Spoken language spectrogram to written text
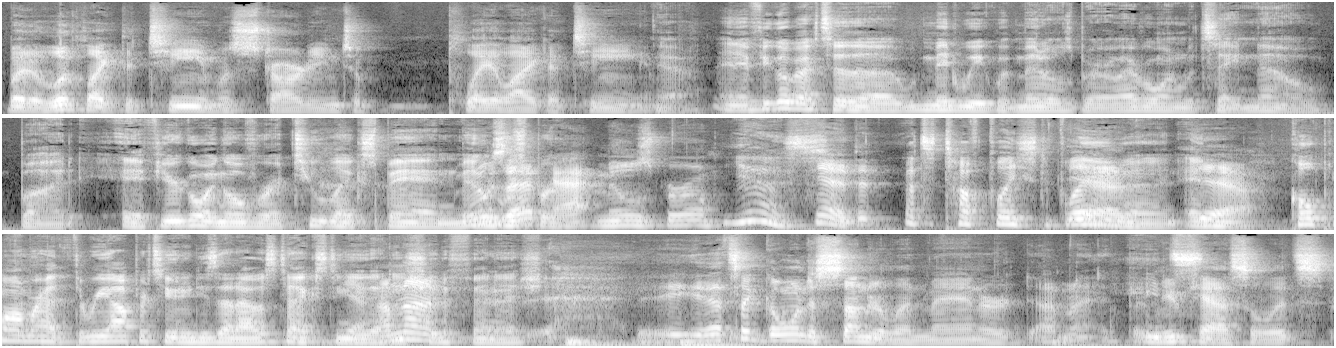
but it looked like the team was starting to play like a team. Yeah, and if you go back to the midweek with Middlesbrough, everyone would say no. But if you're going over a two leg span, Middlesbrough. Was that at Middlesbrough? Yes. Yeah, that- that's a tough place to play, Yeah, man. And yeah. Cole Palmer had three opportunities that I was texting you that I'm he should have finished. That's like going to Sunderland, man, or I'm not, Newcastle. It's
